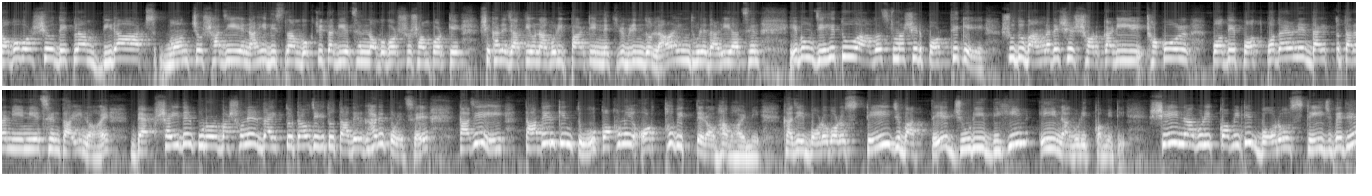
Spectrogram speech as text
নববর্ষেও দেখলাম বিরাট মঞ্চ সাজিয়ে নাহিদ ইসলাম বক্তৃতা দিয়েছেন নববর্ষ সম্পর্কে। সেখানে জাতীয় নাগরিক পার্টির নেতৃবৃন্দ লাইন ধরে দাঁড়িয়ে আছেন। এবং যেহেতু আগস্ট মাসের পর থেকে শুধু বাংলাদেশের সরকারি সকল পদে পদ পদায়নের দায়িত্ব তারা নিয়ে নিয়েছেন তাই নয়, ব্যবসায়ীদের পুনর্বাসনের দায়িত্বটাও যেহেতু তাদের ঘাড়ে পড়েছে, কাজেই তাদের কিন্তু কখনোই অর্থবিত্তের অভাব হয়নি। কাজেই বড় বড় স্টেজ বাঁধতে জুরিবিহীন এই নাগরিক কমিটি। সেই নাগরিক কমিটি বড় স্টেজ বেঁধে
